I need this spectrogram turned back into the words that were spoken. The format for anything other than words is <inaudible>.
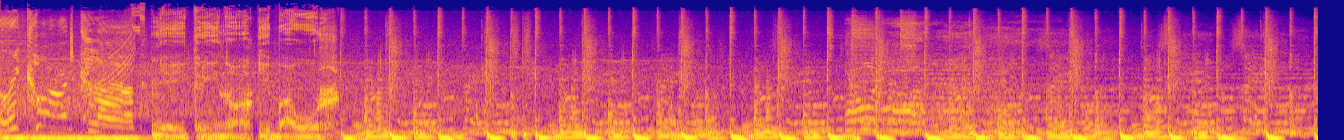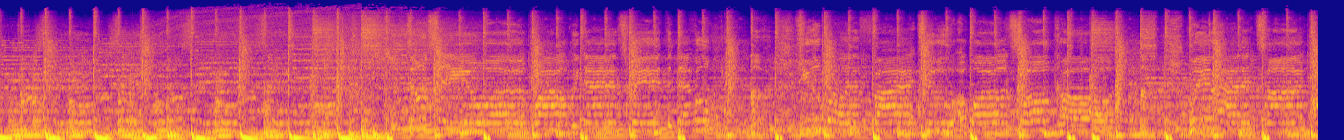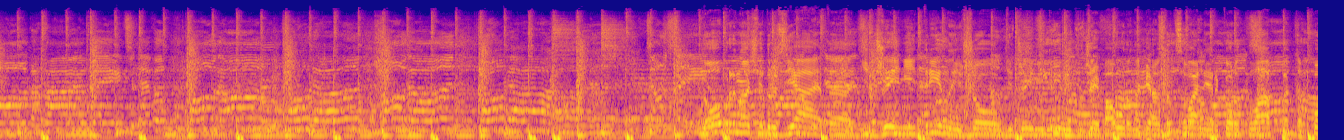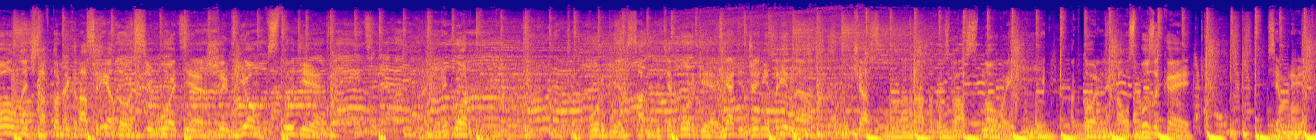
диджей Нейтрина и шоу диджей Нейтрина, диджей Паура на первый танцевальный рекорд клаб. Это полночь, со вторника на среду. Сегодня живьем в студии. Радио Рекорд. Петербурге, Санкт-Петербурге. Я диджей Нитрина, буду час радовать вас новой и актуальной хаос-музыкой. Всем привет!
